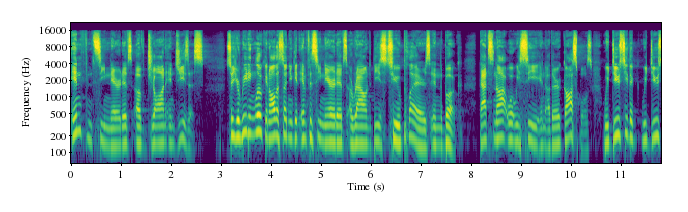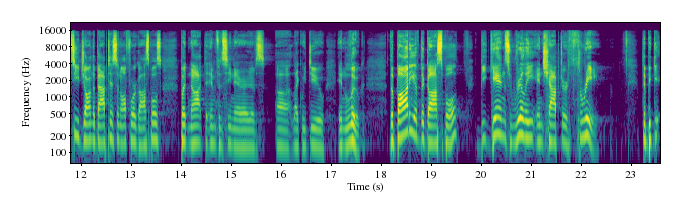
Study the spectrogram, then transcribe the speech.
infancy narratives of John and Jesus. So you're reading Luke, and all of a sudden you get infancy narratives around these two players in the book. That's not what we see in other gospels. We do see the we do see John the Baptist in all four gospels, but not the infancy narratives uh, like we do in Luke. The body of the gospel begins really in chapter three. The,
